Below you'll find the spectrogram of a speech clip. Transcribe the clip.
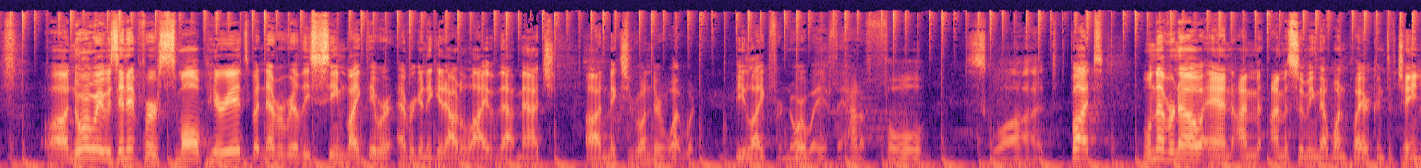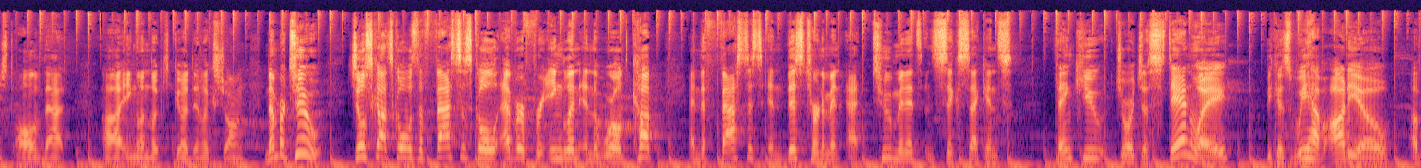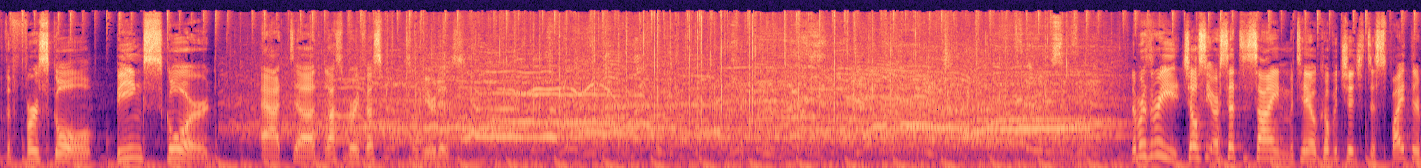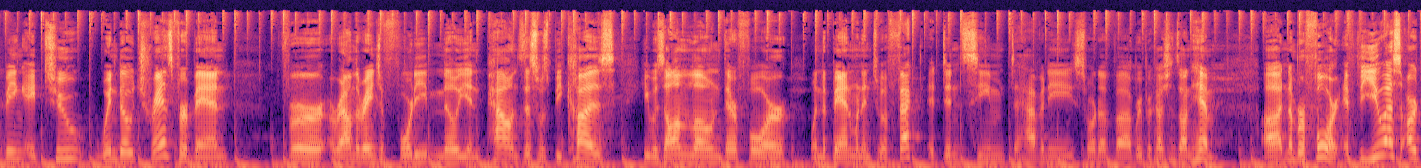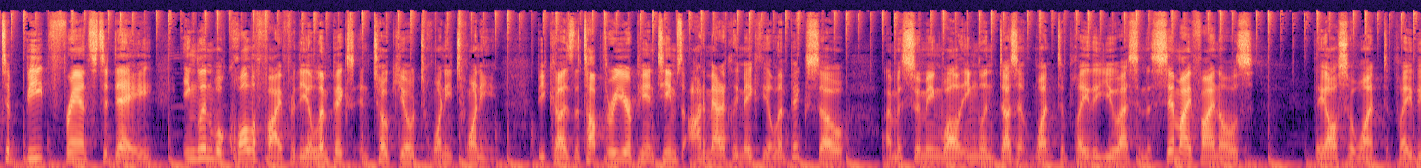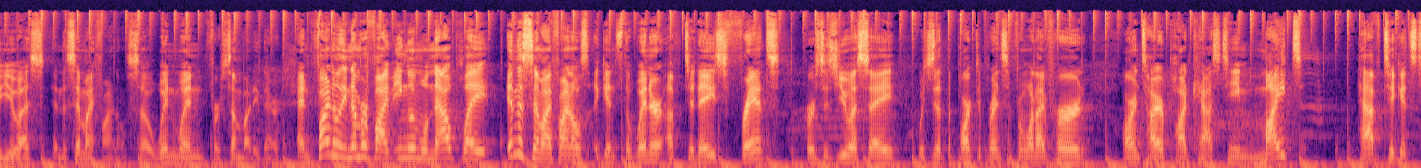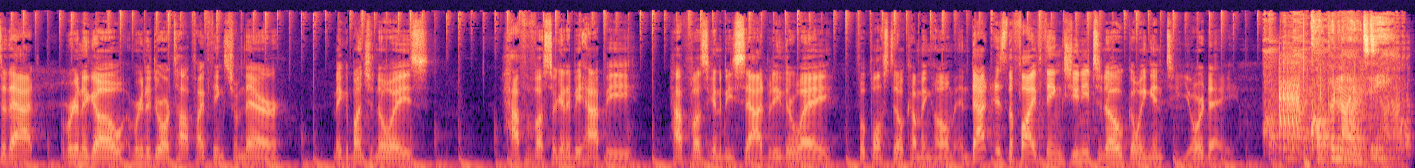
Uh, Norway was in it for small periods, but never really seemed like they were ever going to get out alive of that match. Uh, it makes you wonder what would be like for Norway if they had a full squad. But we'll never know, and I'm I'm assuming that one player couldn't have changed all of that. Uh, England looked good; they looked strong. Number two, Jill Scott's goal was the fastest goal ever for England in the World Cup, and the fastest in this tournament at two minutes and six seconds. Thank you, Georgia Stanway, because we have audio of the first goal being scored at uh, the Glastonbury Festival. So here it is. Number three, Chelsea are set to sign Mateo Kovacic despite there being a two window transfer ban for around the range of 40 million pounds. This was because he was on loan. Therefore, when the ban went into effect, it didn't seem to have any sort of uh, repercussions on him. Uh, number four, if the U.S. are to beat France today, England will qualify for the Olympics in Tokyo 2020 because the top three European teams automatically make the Olympics. So I'm assuming while England doesn't want to play the U.S. in the semifinals, they also want to play the U.S. in the semifinals. So win win for somebody there. And finally, number five, England will now play in the semifinals against the winner of today's France versus USA, which is at the Parc des Princes. And from what I've heard, our entire podcast team might have tickets to that. We're going to go and we're going to do our top five things from there, make a bunch of noise. Half of us are going to be happy, half of us are going to be sad, but either way, football's still coming home. And that is the five things you need to know going into your day. Copa 90.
